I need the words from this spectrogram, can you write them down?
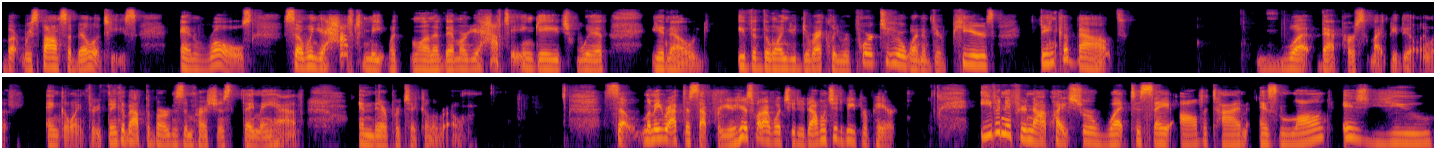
but responsibilities and roles. So when you have to meet with one of them or you have to engage with you know either the one you directly report to or one of your peers think about what that person might be dealing with and going through. Think about the burdens and pressures they may have in their particular role. So let me wrap this up for you. Here's what I want you to do I want you to be prepared. Even if you're not quite sure what to say all the time, as long as you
